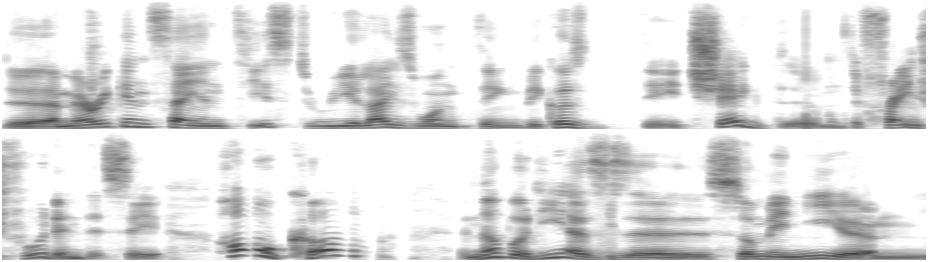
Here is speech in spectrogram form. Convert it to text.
The American scientists realize one thing because they check the, the French food and they say, how come nobody has uh, so many um,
